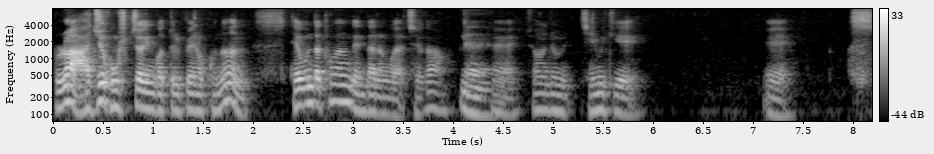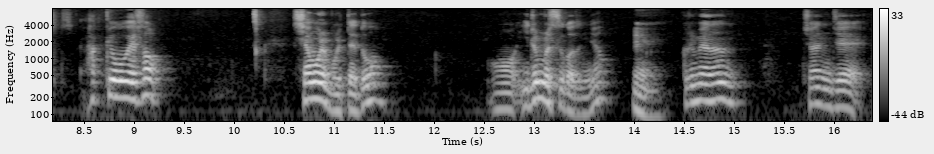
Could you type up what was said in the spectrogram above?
물론 아주 공식적인 것들 빼놓고는 대부분 다 통용된다는 거 자체가 네, 예, 저는 좀 재밌게 예, 학교에서 시험을 볼 때도 어, 이름을 쓰거든요. 예, 그러면은 전 이제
